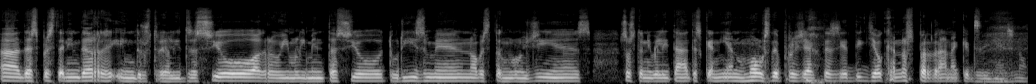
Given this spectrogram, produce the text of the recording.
eh, després tenim de reindustrialització, agroalimentació, turisme, noves tecnologies, sostenibilitat, és que n'hi ha molts de projectes i et dic jo que no es perdran aquests diners, no.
